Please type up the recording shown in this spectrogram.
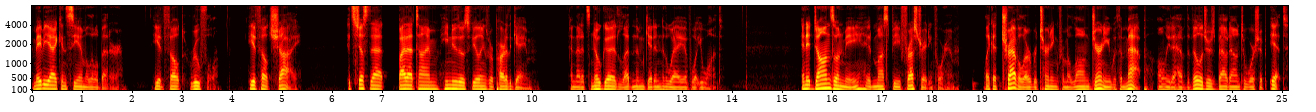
maybe I can see him a little better. He had felt rueful. He had felt shy. It's just that by that time, he knew those feelings were part of the game and that it's no good letting them get into the way of what you want. And it dawns on me it must be frustrating for him like a traveler returning from a long journey with a map, only to have the villagers bow down to worship it,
